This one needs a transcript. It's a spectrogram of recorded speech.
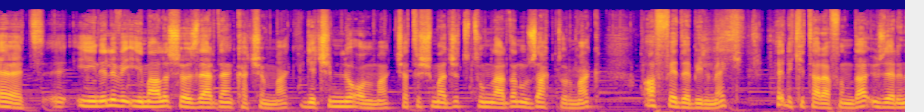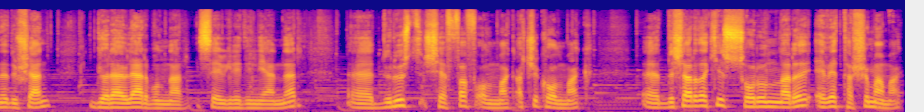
Evet, e, iğneli ve imalı sözlerden kaçınmak, geçimli olmak, çatışmacı tutumlardan uzak durmak, affedebilmek her iki tarafında üzerine düşen görevler bunlar sevgili dinleyenler. Dürüst, şeffaf olmak, açık olmak, e, dışarıdaki sorunları eve taşımamak,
